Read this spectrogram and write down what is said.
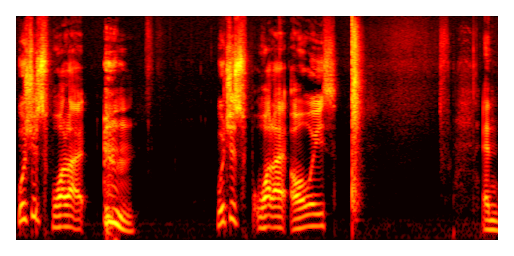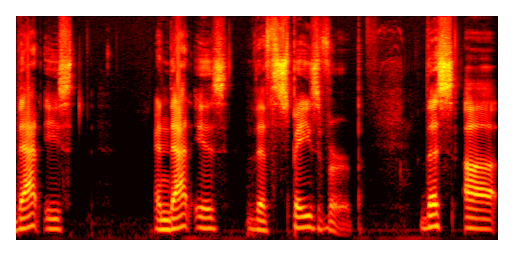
which is what I. which is what I always. And that is and that is the Spaceverb. This uh,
